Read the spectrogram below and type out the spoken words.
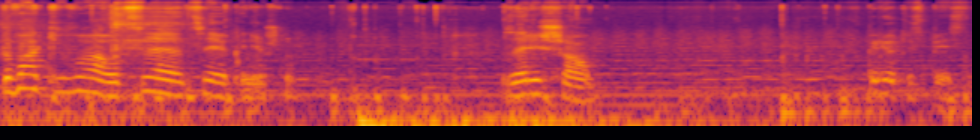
Два кіла, оце, це я, конечно. Зарішав. Вперед із пісні.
